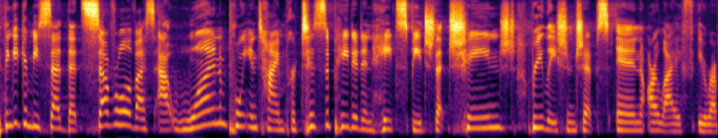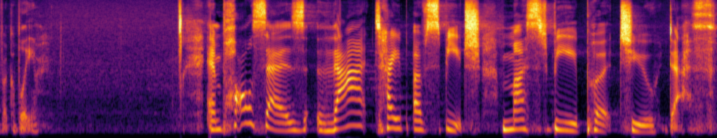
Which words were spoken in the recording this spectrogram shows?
I think it can be said that several of us at one point in time participated in hate speech that changed relationships in our life irrevocably. And Paul says that type of speech must be put to death.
